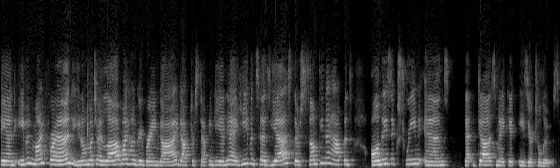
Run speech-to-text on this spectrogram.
And even my friend, you know how much I love my hungry brain guy, Dr. Stephan Guyenet, he even says, yes, there's something that happens on these extreme ends that does make it easier to lose.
